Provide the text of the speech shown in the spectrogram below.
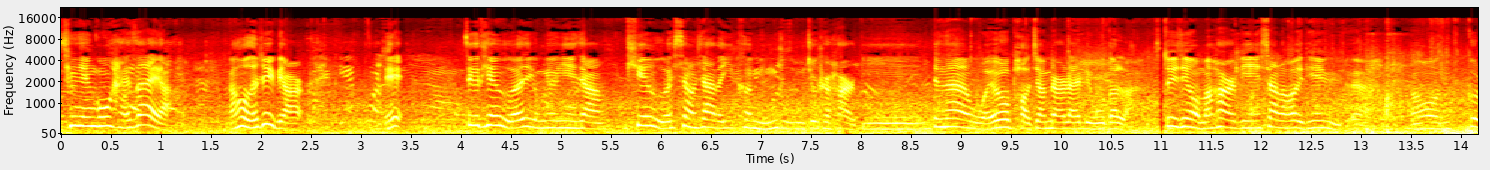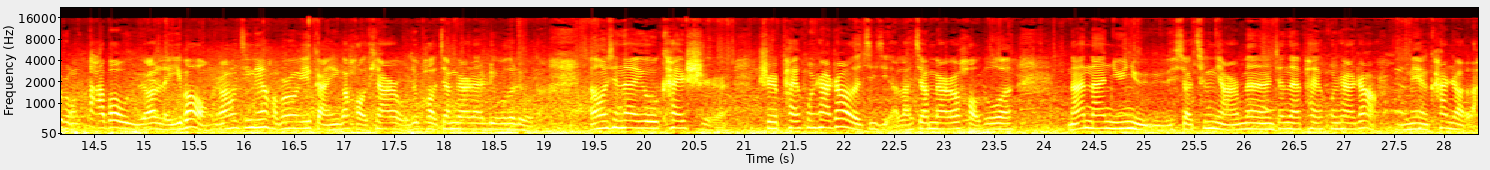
青年宫还在呀。然后我在这边儿，哎，这个天鹅有没有印象？天鹅向下的一颗明珠就是哈尔滨。现在我又跑江边来溜达了。最近我们哈尔滨下了好几天雨，然后各种大暴雨啊、雷暴。然后今天好不容易赶一个好天儿，我就跑江边来溜达溜达。然后现在又开始是拍婚纱照的季节了，江边有好多男男女女小青年们正在拍婚纱照，你们也看着了。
